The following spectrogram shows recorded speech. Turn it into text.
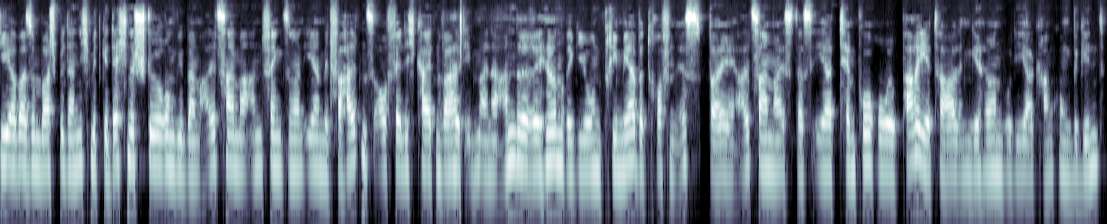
die aber zum Beispiel dann nicht mit Gedächtnisstörungen wie beim Alzheimer anfängt, sondern eher mit Verhaltensauffälligkeiten, weil halt eben eine andere Hirnregion primär betroffen ist. Bei bei Alzheimer ist das eher temporoparietal im Gehirn, wo die Erkrankung beginnt.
